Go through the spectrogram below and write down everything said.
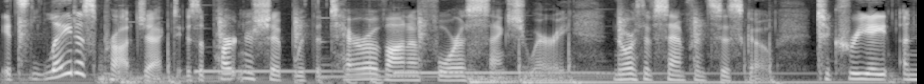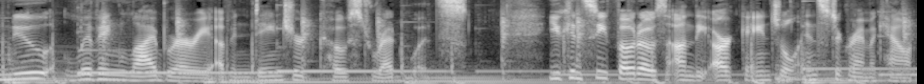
Its latest project is a partnership with the Taravana Forest Sanctuary, north of San Francisco, to create a new living library of endangered coast redwoods. You can see photos on the Archangel Instagram account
